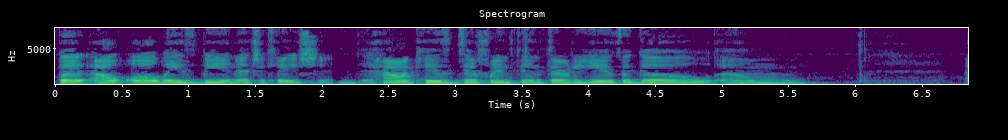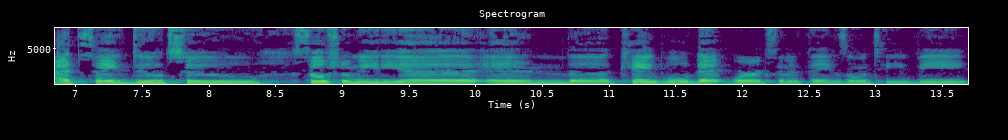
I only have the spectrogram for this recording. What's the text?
but I'll always be in education. How are kids different than 30 years ago? Um, I'd say due to social media and the cable networks and the things on TV,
